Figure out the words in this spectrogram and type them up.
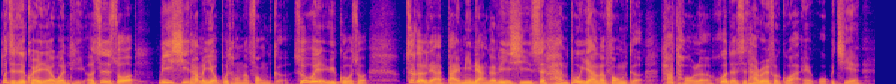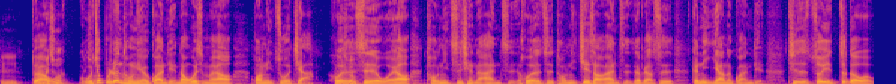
不只是 credit 的问题，而是说 VC 他们也有不同的风格，所以我也遇过说这个两摆明两个 VC 是很不一样的风格，他投了或者是他 refer 过来，哎，我不接，嗯，对啊，我我就不认同你的观点，那我为什么要帮你作价？或者是我要投你之前的案子，或者是投你介绍的案子，这表示跟你一样的观点。其实，所以这个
